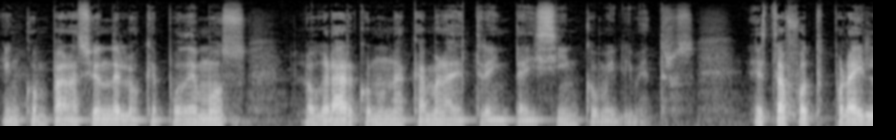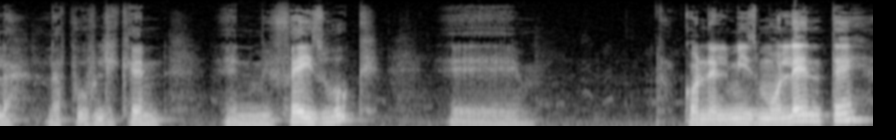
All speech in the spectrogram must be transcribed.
en comparación de lo que podemos lograr con una cámara de 35 milímetros. Esta foto por ahí la, publiqué en, en, mi Facebook eh, con el mismo lente,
